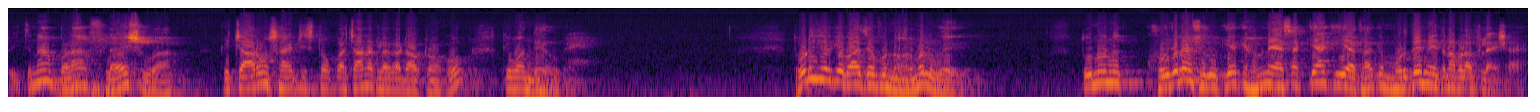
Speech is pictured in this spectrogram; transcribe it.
तो इतना बड़ा फ्लैश हुआ कि चारों साइंटिस्टों को अचानक लगा डॉक्टरों को कि वो अंधे हो गए। थोड़ी देर के बाद जब वो नॉर्मल हुए तो उन्होंने खोजना शुरू किया कि हमने ऐसा क्या किया था कि मुर्दे में इतना बड़ा फ्लैश आया।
